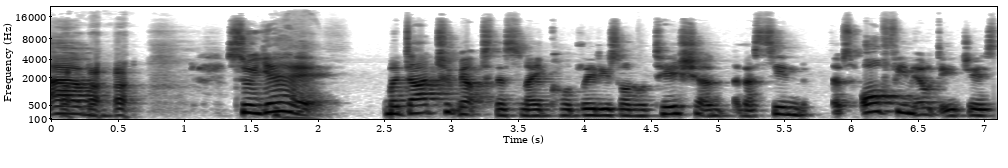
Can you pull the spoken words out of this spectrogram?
um, so, yeah, my dad took me up to this night called Ladies on Rotation, and I seen it's all female DJs.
